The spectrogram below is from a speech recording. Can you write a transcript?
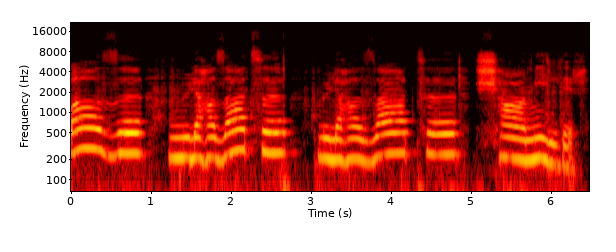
bazı mülahazatı mülahazatı şamildir.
